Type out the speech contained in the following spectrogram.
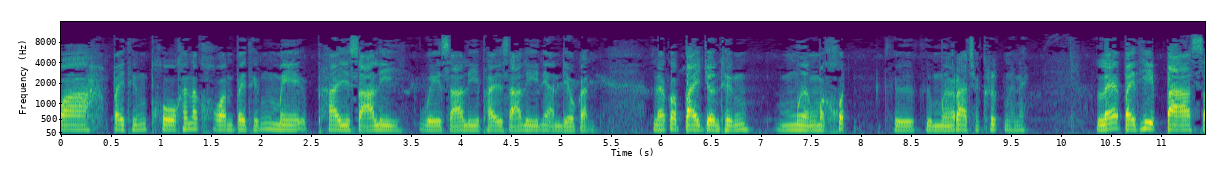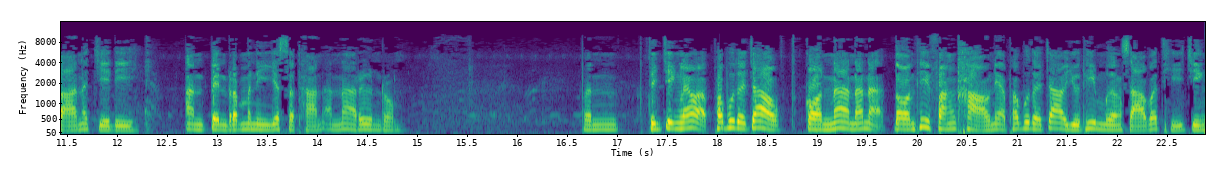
วา ไปถึงโพคนครไปถึงเมภัยสาลี เวสาลีภัยสาลีเนี่ยอันเดียวกัน แล้วก็ไปจนถึงเมืองมคตคือคือเมืองราชครึกเนี่ยนะและไปที่ปาสานเจดี อันเป็นรัมณียสถานอันน่ารื่นรมเป็นจริง ๆ แล้วอะพระพุทธเจ้าก่อนหน้านั้นอะ ตอนที่ฟังข่าวเนี่ย พระพุทธเจ้าอยู่ที่เมืองสาวัตถีจริง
